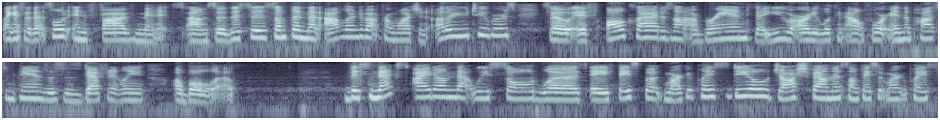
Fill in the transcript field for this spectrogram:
Like I said, that sold in five minutes. Um, so this is something that I've learned about from watching other YouTubers. So if All Clad is not a brand that you are already looking out for in the pots and pans, this is definitely a bolo. This next item that we sold was a Facebook Marketplace deal. Josh found this on Facebook Marketplace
